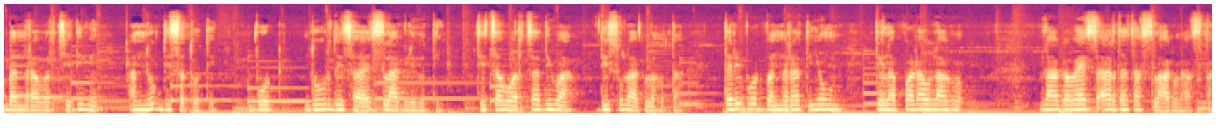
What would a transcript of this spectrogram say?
बंदरावरचे दिवे अंधुक दिसत होते. बोट दूर दिसायस लागली होती. तिचा वरचा दिवा दिसू लागला होता. तरी बोट बंदरात येऊन तिला पडाव लाग लागावयास अर्धा तास लागला असता.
